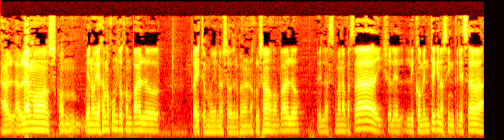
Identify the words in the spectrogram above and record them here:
hab- hablamos con, bueno, viajamos juntos con Pablo, para esto es muy de nosotros, pero nos cruzamos con Pablo eh, la semana pasada y yo le, le comenté que nos interesaba,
